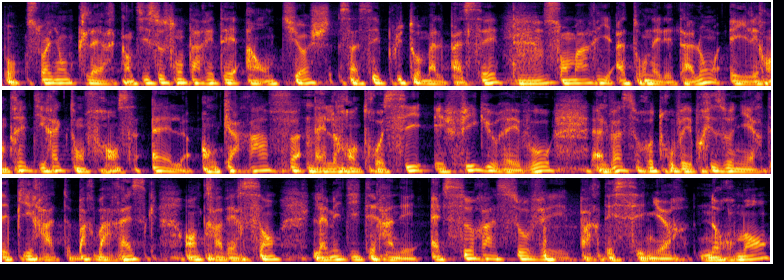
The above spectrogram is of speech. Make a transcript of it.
Bon, soyons clairs, quand ils se sont arrêtés à Antioche, ça s'est plutôt mal passé. Son mari a tourné les talons et il est rentré direct en France. Elle, en carafe, elle rentre aussi et figurez-vous, elle va se retrouver prisonnière des pirates barbaresques en traversant la Méditerranée. Elle sera sauvée par des seigneurs normands.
